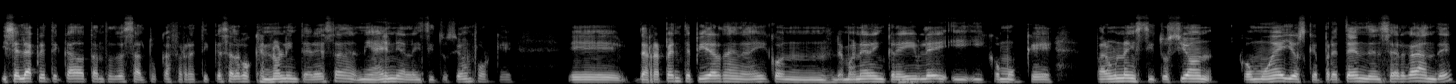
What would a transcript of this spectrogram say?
y se le ha criticado tantas veces al Tuca Ferretti, que es algo que no le interesa ni a él ni a la institución, porque eh, de repente pierden ahí con, de manera increíble y como que para una institución como ellos que pretenden ser grande,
